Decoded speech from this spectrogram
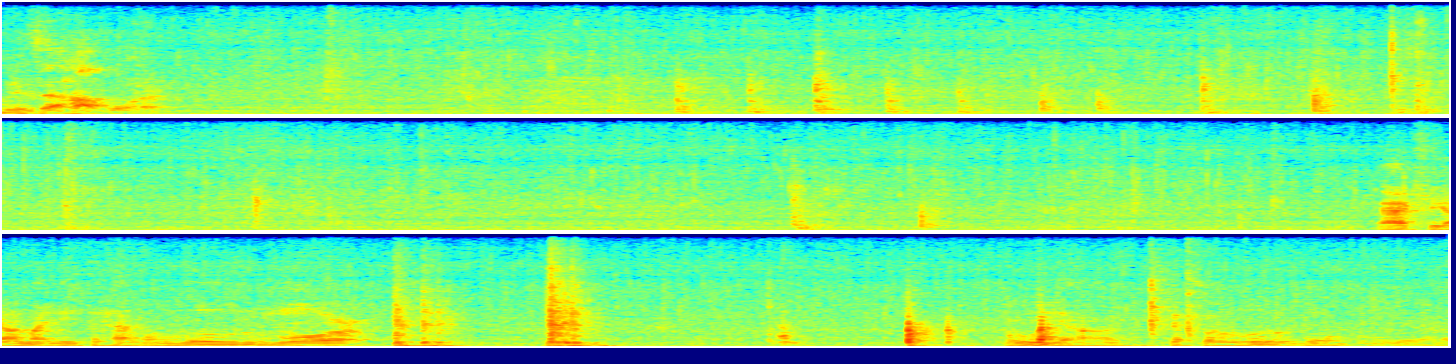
Where's that hot water? Actually, I might need to have a little more bouillon, just a little more bouillon.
